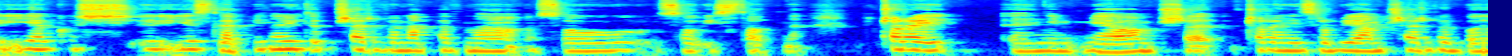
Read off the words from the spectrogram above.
jakoś jest lepiej. No i te przerwy na pewno są, są istotne. Wczoraj nie miałam, prze, wczoraj nie zrobiłam przerwy, bo,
